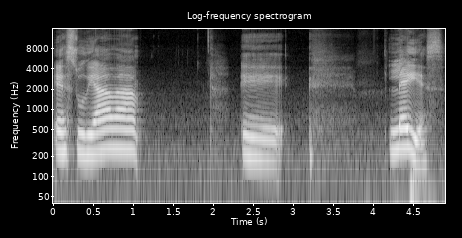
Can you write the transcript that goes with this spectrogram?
Estudiaba eh, leyes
